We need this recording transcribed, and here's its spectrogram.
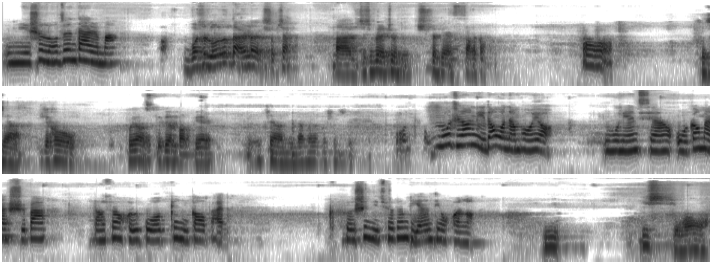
你是龙尊大人吗？我是龙尊大人的手下，啊，只是为了救你，顺便撒了狗。哦。谢谢，以后不要随便抱别人，这样你男朋友会生气。我我只要你当我男朋友。五年前我刚满十八。打算回国跟你告白，可是你却跟别人订婚了。你你喜欢我？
